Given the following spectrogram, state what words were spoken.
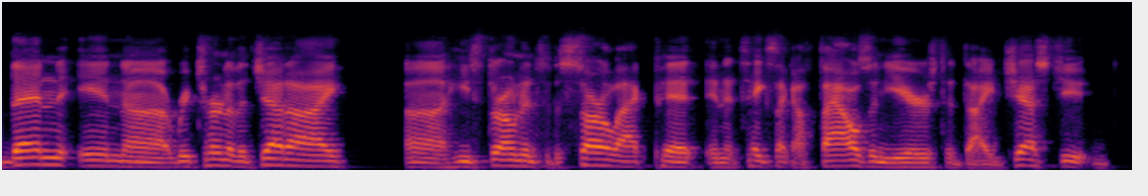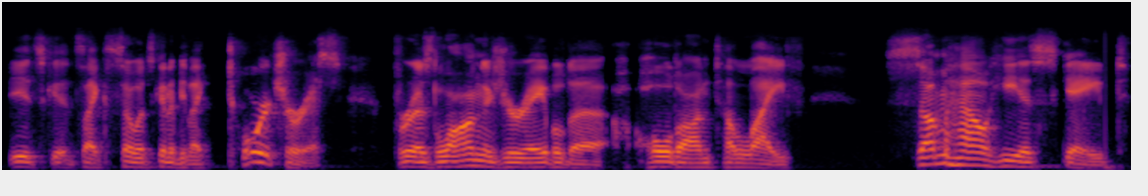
Then in uh, Return of the Jedi, uh, he's thrown into the Sarlacc pit, and it takes like a thousand years to digest you. It's it's like so it's going to be like torturous for as long as you're able to hold on to life. Somehow he escaped.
